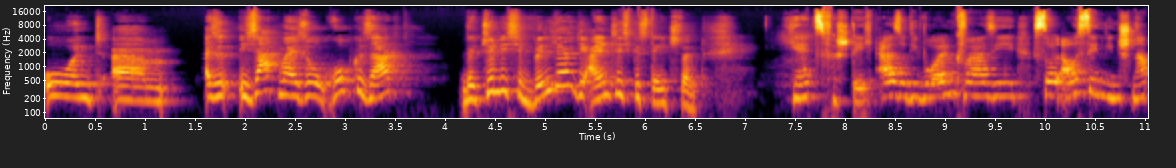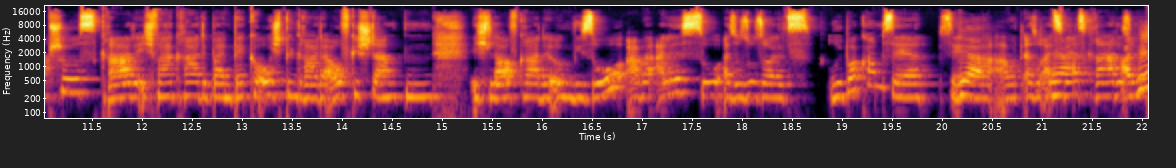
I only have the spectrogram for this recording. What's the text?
Und ähm, also ich sag mal so grob gesagt, natürliche Bilder, die eigentlich gestaged sind. Jetzt verstehe ich. Also die wollen quasi, es soll aussehen wie ein Schnappschuss. Gerade, ich war gerade beim Bäcker, oh, ich bin gerade aufgestanden, ich laufe gerade irgendwie so, aber alles so, also so soll's rüberkommen, sehr, sehr Ja. out, also als Ja. wäre es gerade so aus dem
